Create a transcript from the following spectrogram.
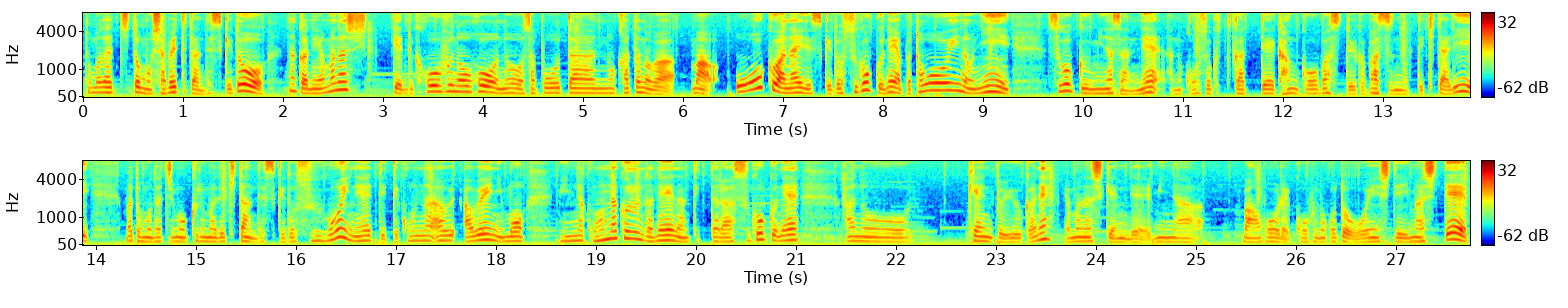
友達とも喋ってたんですけどなんかね山梨県というか甲府の方のサポーターの方のがまあ多くはないですけどすごくねやっぱ遠いのにすごく皆さんねあの高速使って観光バスというかバスに乗ってきたり、まあ、友達も車で来たんですけどすごいねって言ってこんなアウェイにもみんなこんな来るんだねなんて言ったらすごくねあの県というかね山梨県でみんなバンホーレ甲府のことを応援していまして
